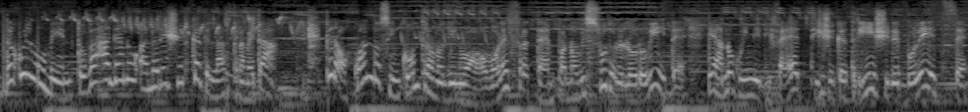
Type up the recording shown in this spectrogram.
Da quel momento vagano alla ricerca dell'altra metà. Però quando si incontrano di nuovo, nel frattempo hanno vissuto le loro vite e hanno quindi difetti, cicatrici, debolezze.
